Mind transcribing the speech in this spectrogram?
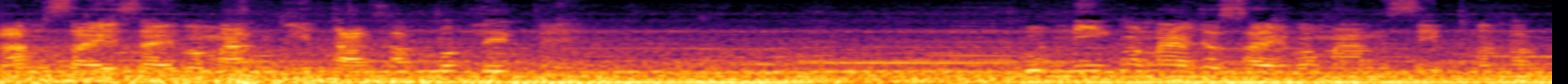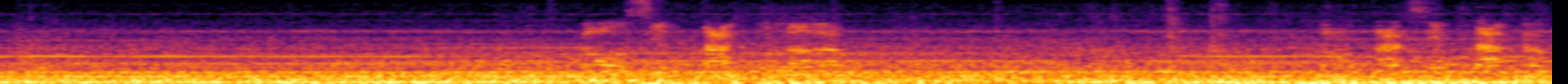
การใส่ใส่ประมาณกี่ตักครับรถเล็กเนี่ย รุ่นนี้ก็น่าจะใส่ประมาณสิบนะครับเก้าสิบตักหมดแล้วครับต่อตักสิบตักครับ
